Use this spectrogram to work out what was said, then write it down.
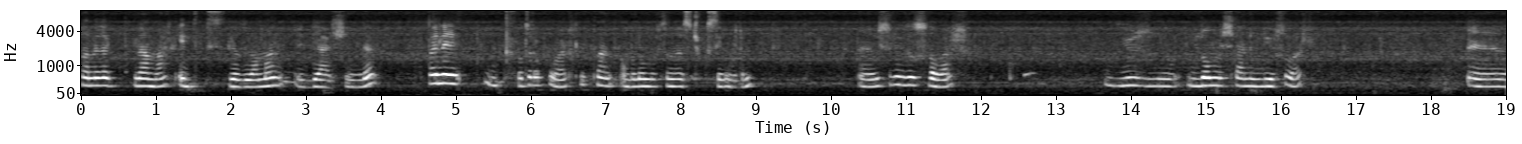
Sonra da var? Edit yazıyor ama diğer şimdi. Böyle fotoğrafı var. Lütfen abone olursanız çok sevinirim. Ee, bir sürü videosu da var. 100, 115 tane videosu var. Ee,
